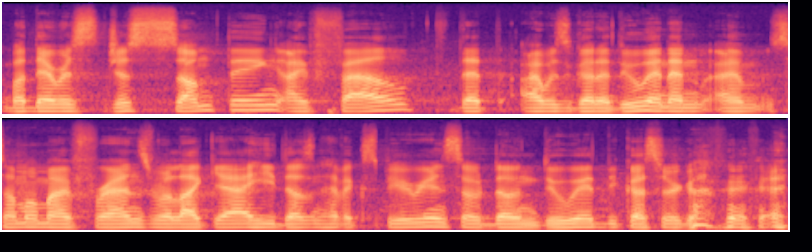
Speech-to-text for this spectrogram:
but there was just something I felt that I was gonna do, and then um, some of my friends were like, "Yeah, he doesn't have experience, so don't do it because you're gonna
